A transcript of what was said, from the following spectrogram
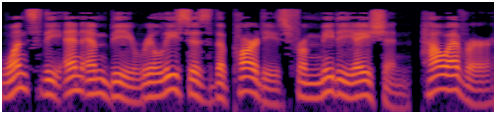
Once the NMB releases the parties from mediation, however,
